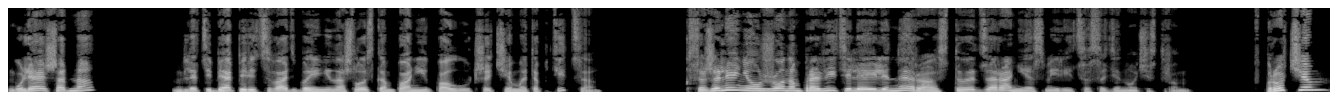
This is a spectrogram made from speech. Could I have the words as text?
Гуляешь одна? Для тебя перед свадьбой не нашлось компании получше, чем эта птица? К сожалению, женам правителя Элинера стоит заранее смириться с одиночеством. Впрочем,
